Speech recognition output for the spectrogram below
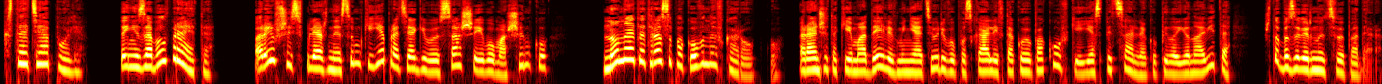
Кстати, о Поле. Ты не забыл про это? Порывшись в пляжной сумке, я протягиваю Саше его машинку — но на этот раз упакованную в коробку. Раньше такие модели в миниатюре выпускали в такой упаковке, и я специально купила ее на Авито, чтобы завернуть свой подарок.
